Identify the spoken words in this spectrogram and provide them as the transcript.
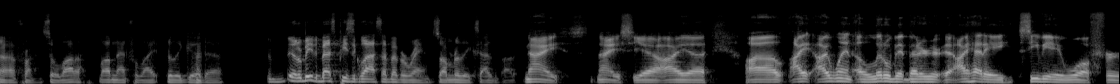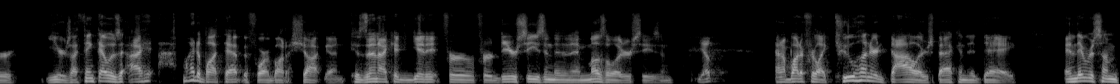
uh front so a lot of a lot of natural light really good uh it'll be the best piece of glass i've ever ran so i'm really excited about it Nice, nice. Yeah, I uh, uh, I I went a little bit better. I had a CVA Wolf for years. I think that was I, I might have bought that before I bought a shotgun because then I could get it for for deer season and then muzzleloader season. yep And I bought it for like two hundred dollars back in the day, and there was some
